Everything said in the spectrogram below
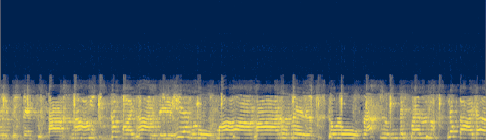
ยี่สิบเอ็ด น้ำข้าไปท่านได้เลี้ยงลูกมาพาลูกเล่นเราลูกรักจึงได้เป็นแล้วกายได้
